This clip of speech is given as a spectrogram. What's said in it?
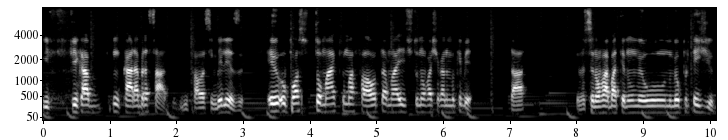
e fica com o cara abraçado. E fala assim: beleza, eu, eu, posso tomar aqui uma falta, mas tu não vai chegar no meu QB, tá? E você não vai bater no meu, no meu protegido.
